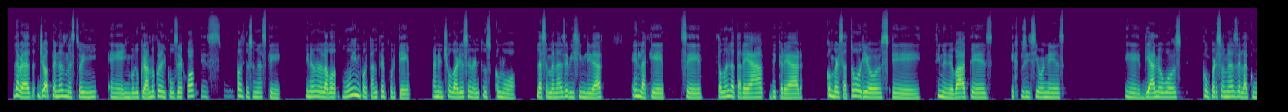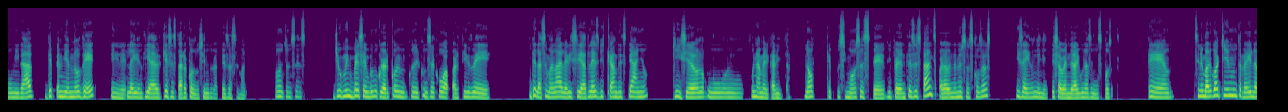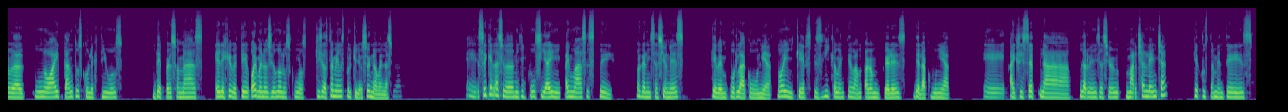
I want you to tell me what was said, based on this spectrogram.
La verdad, yo apenas me estoy eh, involucrando con el consejo. Es un grupo de personas que tienen un labor muy importante porque han hecho varios eventos como las semanas de visibilidad en la que se toman la tarea de crear conversatorios, eh, cine debates, exposiciones, eh, diálogos con personas de la comunidad dependiendo de eh, la identidad que se está reconociendo durante esa semana. Entonces, yo me empecé a involucrar con, con el consejo a partir de, de la Semana de la Visibilidad Lésbica de este año, que hicieron una mercadita, ¿no? Que pusimos este, diferentes stands para vender nuestras cosas y se ahí donde yo empecé a vender algunas de mis cosas. Eh, sin embargo, aquí en Monterrey, la verdad, no hay tantos colectivos de personas LGBT, o al menos yo no los conozco. Quizás también es porque yo soy nueva en la ciudad. Eh, sé que en la Ciudad de México sí hay, hay más este, organizaciones que ven por la comunidad, ¿no? Y que específicamente van para mujeres de la comunidad. Eh, existe la, la organización Marcha Lencha, que justamente es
